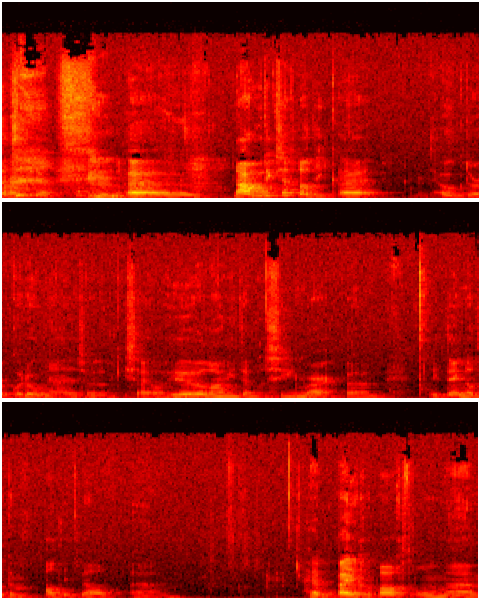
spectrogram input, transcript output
Grapje. Ehm, nou moet ik zeggen dat ik eh, ook door corona en zo, dat ik Isai al heel lang niet heb gezien. Maar ehm, ik denk dat ik hem altijd wel ehm, heb bijgebracht om... ehm,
